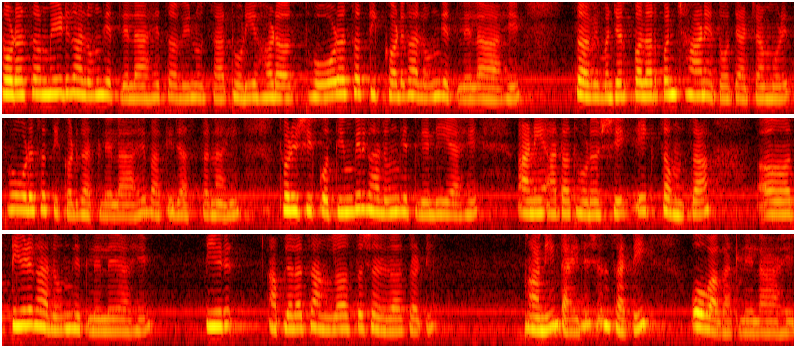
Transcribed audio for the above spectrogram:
थोडंसं मीठ घालून घेतलेलं आहे चवीनुसार. थोडी हळद थोडंसं तिखट घालून घेतलेलं आहे. चवी म्हणजे कलर पण छान येतो त्याच्यामुळे थोडंसं तिखट घातलेलं आहे बाकी जास्त नाही. थोडीशी कोथिंबीर घालून घेतलेली आहे आणि आता थोडंशी एक चमचा तीळ घालून घेतलेले आहे. तीळ आपल्याला चांगलं असतं शरीरासाठी आणि डायजेशनसाठी ओवा घातलेला आहे.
